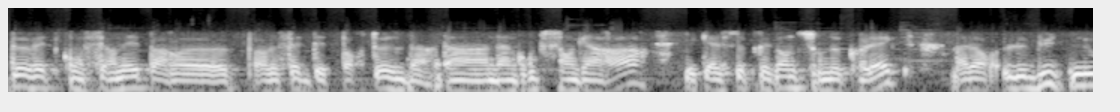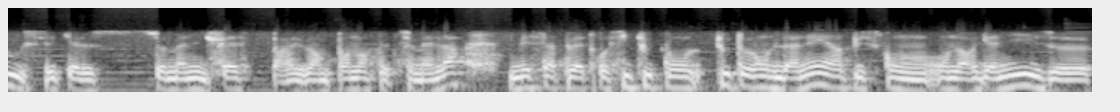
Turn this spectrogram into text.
peuvent être concernées par, euh, par le fait d'être porteuses d'un groupe sanguin rare et qu'elles se présentent sur nos collectes. Alors le but, nous, c'est qu'elles se manifestent par exemple pendant cette semaine-là, mais ça peut être aussi tout, au, long de l'année, hein, puisqu'on on organise euh,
